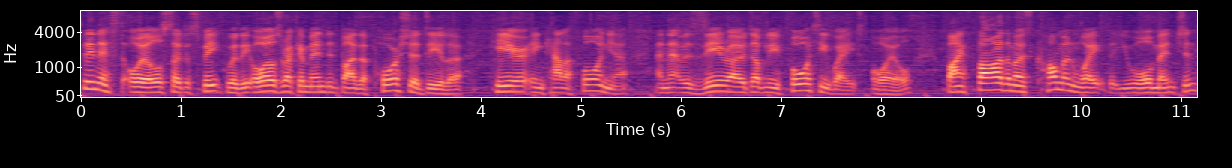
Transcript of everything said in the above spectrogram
thinnest oils, so to speak, were the oils recommended by the Porsche dealer here in California, and that was zero W40 weight oil. By far the most common weight that you all mentioned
